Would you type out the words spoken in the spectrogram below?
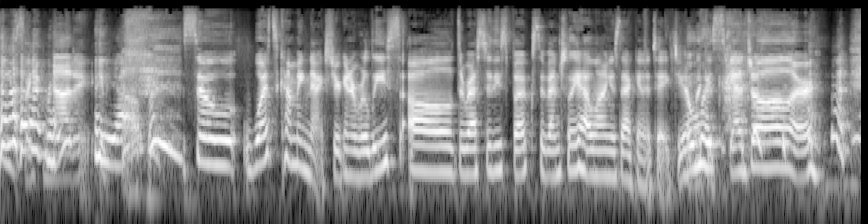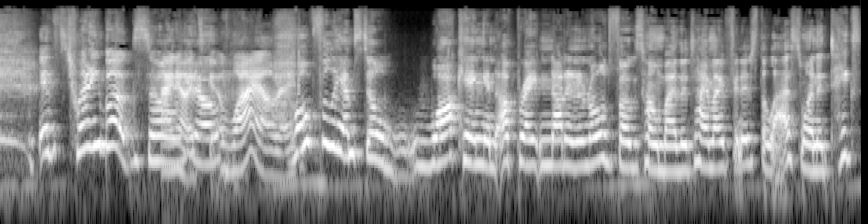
like nodding. yeah. So, what's coming next? You're going to release all the rest of these books eventually. How long is that going to take? Do you have Oh like a schedule or? It's 20 books, so I know, you it's a while, right? Hopefully, I'm still walking and upright and not in an old folks' home by the time I finish the last one. It takes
